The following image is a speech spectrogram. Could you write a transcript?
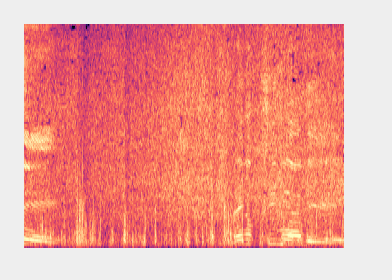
Adik. Tengok sini adik.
